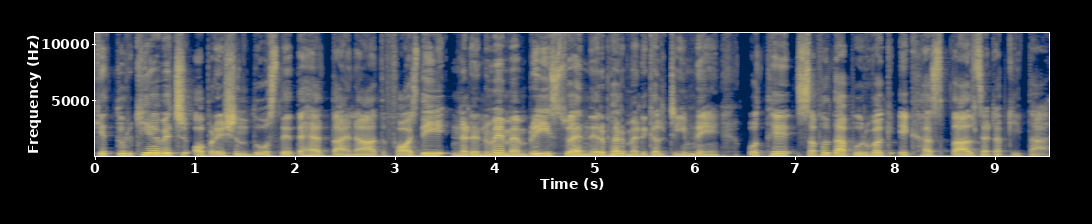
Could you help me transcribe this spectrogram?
ਕਿ ਤੁਰਕੀ ਵਿੱਚ ਆਪਰੇਸ਼ਨ ਦੋਸਤ ਦੇ ਤਹਿਤ ਤਾਇਨਾਤ ਫੌਜ ਦੀ 99 ਮੈਂਬਰੀ ਸਵੈ ਨਿਰਭਰ ਮੈਡੀਕਲ ਟੀਮ ਨੇ ਉੱਥੇ ਸਫਲਤਾਪੂਰਵਕ ਇੱਕ ਹਸਪਤਾਲ ਸੈਟਅਪ ਕੀਤਾ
